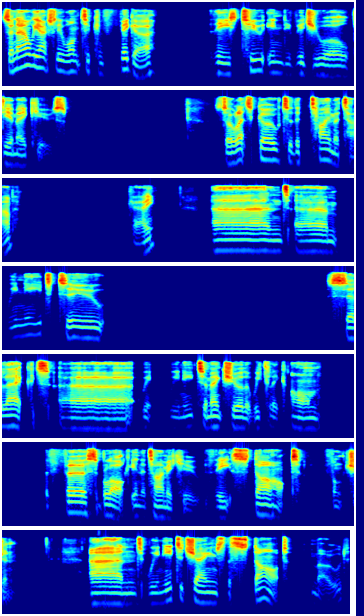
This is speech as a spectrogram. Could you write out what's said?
So now we actually want to configure these two individual DMA queues. So let's go to the timer tab. Okay. And um, we need to select, uh, we, we need to make sure that we click on the first block in the timer queue, the start function. And we need to change the start mode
